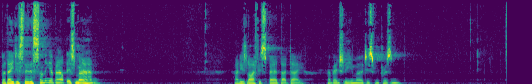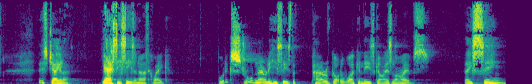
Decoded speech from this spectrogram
but they just say, There's something about this man. And his life is spared that day. Eventually, he emerges from prison. This jailer, yes, he sees an earthquake, but extraordinarily, he sees the power of God at work in these guys' lives. They sing.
